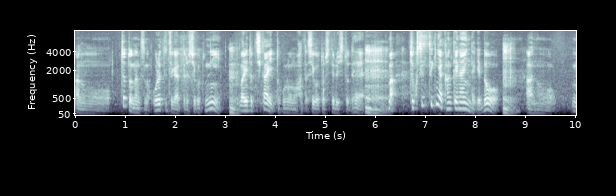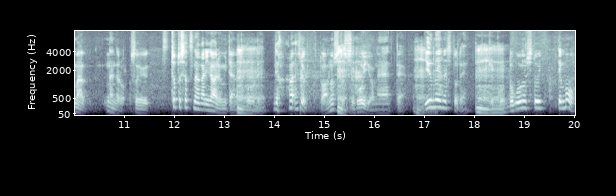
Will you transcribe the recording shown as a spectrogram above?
あのちょっとなんつうの俺たちがやってる仕事にうん。割と近いところの働仕事をしてる人で、うんまあ直接的には関係ないんだけど、うん。あのまあなんだろうそういうちょっとしたつながりがあるみたいなところで、うんで話を聞くと「あの人すごいよね」って、うん。有名な人で、うん結構どこの人行っても、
